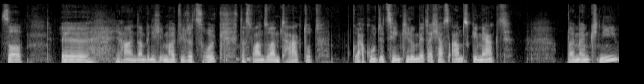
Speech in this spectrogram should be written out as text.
So. Äh, ja, und dann bin ich eben halt wieder zurück. Das waren so am Tag dort ja, gute zehn Kilometer. Ich habe es abends gemerkt bei meinem Knie,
